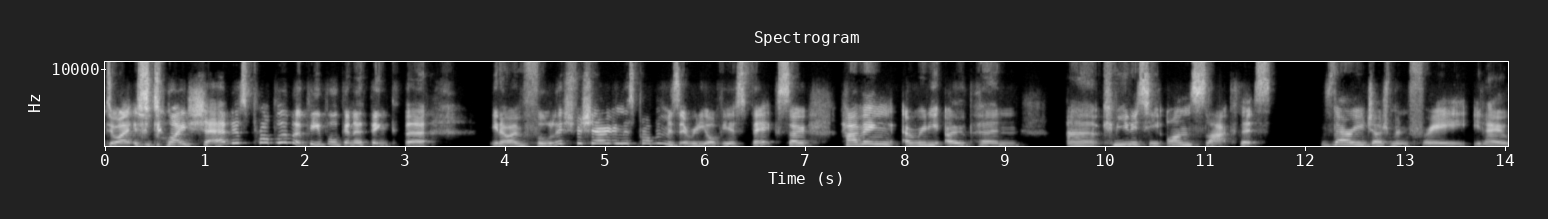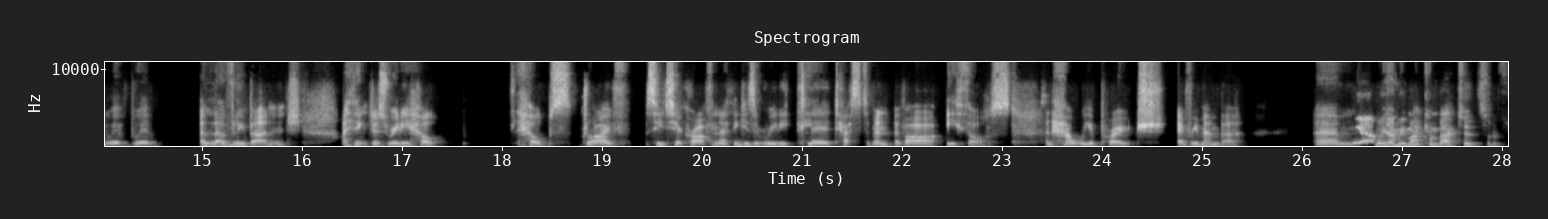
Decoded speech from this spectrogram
Do I do I share this problem? Are people going to think that you know I'm foolish for sharing this problem? Is it a really obvious fix? So having a really open uh, community on Slack that's very judgment free, you know, we're, we're a lovely bunch, I think just really help helps drive CTO craft and I think is a really clear testament of our ethos and how we approach every member. Um, yeah, we, and we might come back to sort of,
